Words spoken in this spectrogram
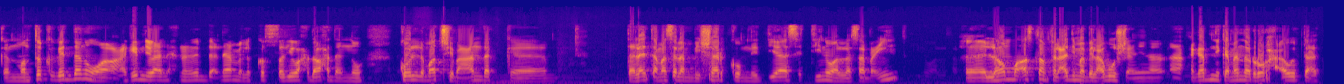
كان منطقي جدا. وعاجبني بقى إن إحنا نبدأ نعمل القصة دي واحدة واحدة إنه كل ماتش يبقى عندك ثلاثة مثلا بيشاركوا من الدقيقة 60 ولا 70 آه، اللي هم أصلا في العادي ما بيلعبوش. يعني عجبني كمان الروح قوي بتاعت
